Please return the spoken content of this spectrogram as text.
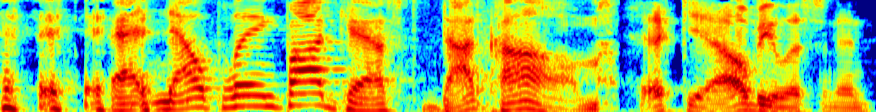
at nowplayingpodcast.com. Heck yeah, I'll be listening.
